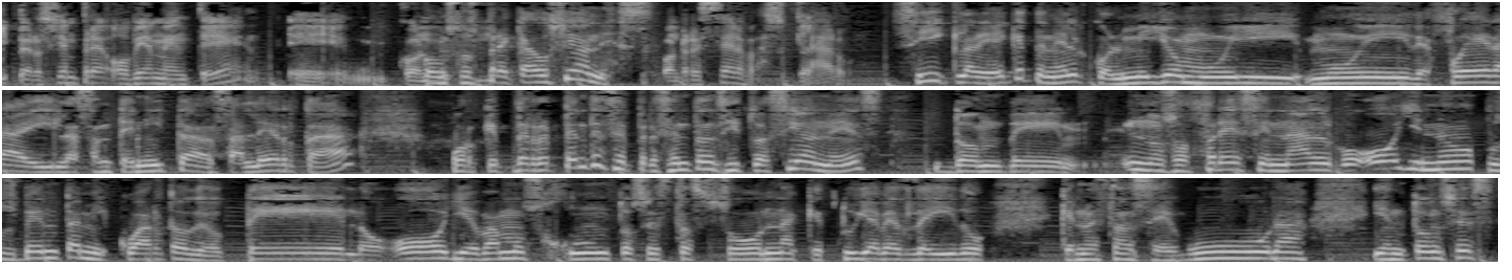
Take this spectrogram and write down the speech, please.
y pero siempre, obviamente, eh, con, con, sus precauciones. Con reservas, claro. Sí, claro, y hay que tener el colmillo muy, muy de fuera y las antenitas alerta, porque de repente se presentan situaciones donde nos ofrecen algo, oye, no, pues venta mi cuarto de hotel, o oye, vamos juntos a esta zona que tú ya habías leído que no es tan segura, y entonces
